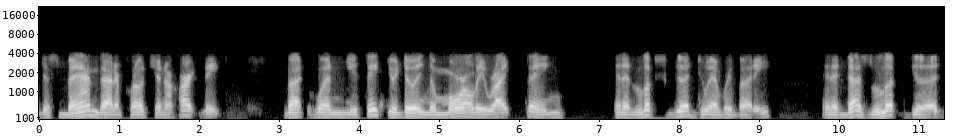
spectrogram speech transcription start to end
disband that approach in a heartbeat. But when you think you're doing the morally right thing and it looks good to everybody, and it does look good,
